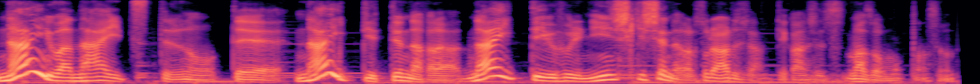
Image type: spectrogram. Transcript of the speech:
ないはないっつってるのってないって言ってんだからないっていうふうに認識してんだからそれあるじゃんっていう感じですまず思ったんですよね。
